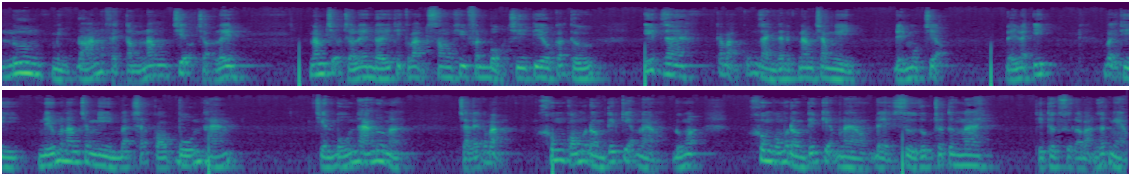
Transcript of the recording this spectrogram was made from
lương mình đoán là phải tầm 5 triệu trở lên. 5 triệu trở lên đấy thì các bạn sau khi phân bổ chi tiêu các thứ, ít ra các bạn cũng dành ra được 500 nghìn đến 1 triệu. Đấy là ít. Vậy thì nếu mà 500 nghìn bạn sẽ có 4 tháng chỉ 4 tháng thôi mà. Chả lẽ các bạn không có một đồng tiết kiệm nào, đúng không ạ? Không có một đồng tiết kiệm nào để sử dụng cho tương lai thì thực sự là bạn rất nghèo.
